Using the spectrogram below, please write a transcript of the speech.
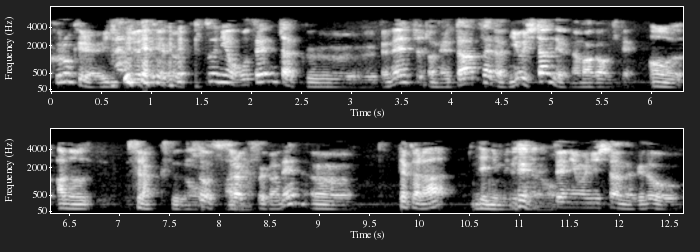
黒ければいいいやだけど 普通にお洗濯でね、ちょっとね、ダークサイドの匂いしたんだよ、生顔着て。おあの、スラックスの。そう、スラックスがね。うん。だから、デニムにしたの？で デニムにしたんだけど、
